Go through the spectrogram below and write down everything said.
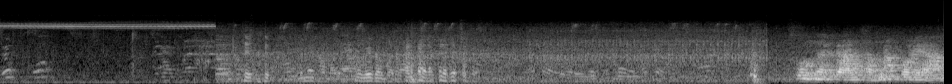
ผู้อำนวยการสำนักบริหาร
